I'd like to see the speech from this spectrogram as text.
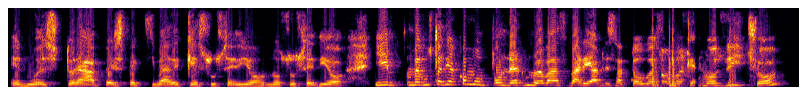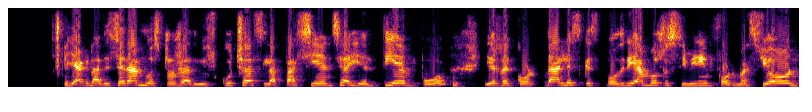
en nuestra perspectiva de qué sucedió, no sucedió. Y me gustaría como poner nuevas variables a todo esto que hemos dicho y agradecer a nuestros radioescuchas la paciencia y el tiempo y recordarles que podríamos recibir información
